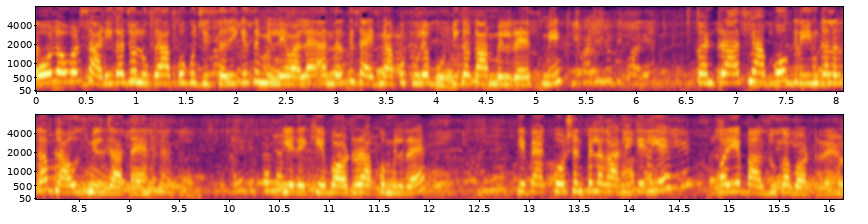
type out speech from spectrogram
ऑल ओवर साड़ी का जो लुक है, आपको कुछ इस तरीके से मिलने वाला है। अंदर की साइड में आपको पूरा बूटी का काम मिल रहा है इसमें। कंट्रास्ट में आपको ग्रीन कलर का ब्लाउज मिल जाता है। ये देखिए बॉर्डर आपको मिल रहा है। ये बैक पोर्शन पे लगाने के लिए और ये बाजू का बॉर्डर है।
